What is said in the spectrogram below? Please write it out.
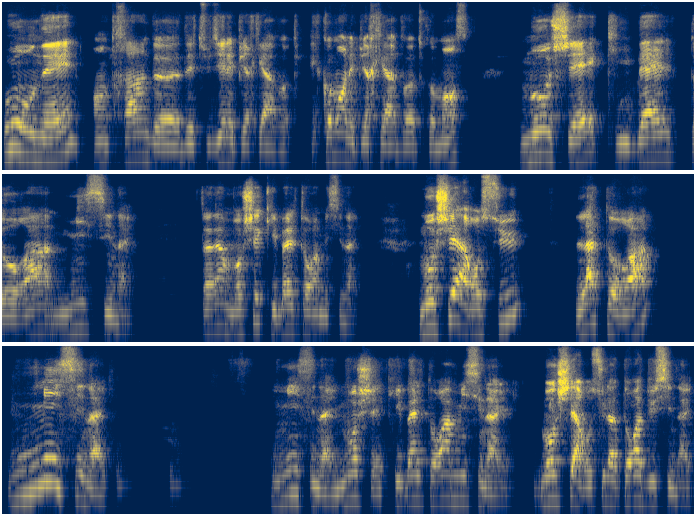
où on est en train d'étudier les Pirkei Avot. Et comment les Pirkei Avot commencent? Moshe Kibel Torah Misinai. C'est-à-dire Moshe Kibel Torah Misinai. Moshe a reçu la Torah Misinai. Misinai. Moshe Kibel Torah Misinai. Moshe a reçu la Torah du Sinaï.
